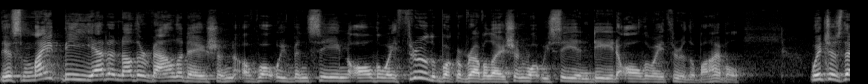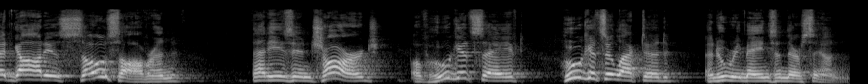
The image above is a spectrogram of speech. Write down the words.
this might be yet another validation of what we've been seeing all the way through the book of Revelation, what we see indeed all the way through the Bible, which is that God is so sovereign that he's in charge of who gets saved, who gets elected, and who remains in their sin.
